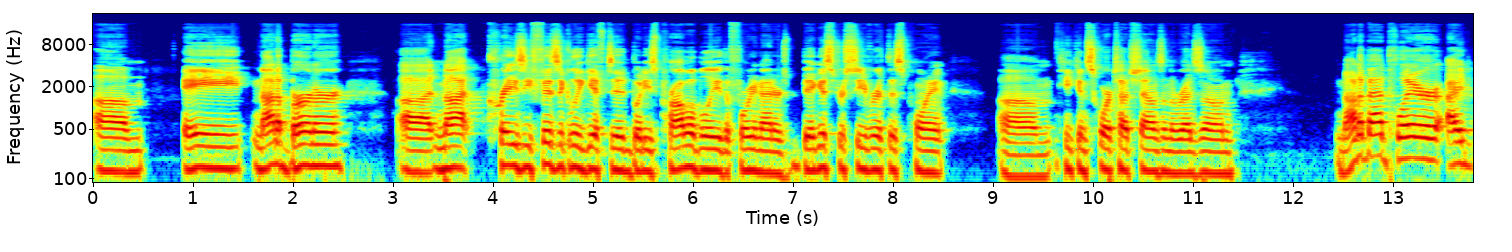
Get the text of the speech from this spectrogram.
Um, a not a burner, uh, not crazy physically gifted, but he's probably the 49ers' biggest receiver at this point. Um, he can score touchdowns in the red zone. Not a bad player. I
